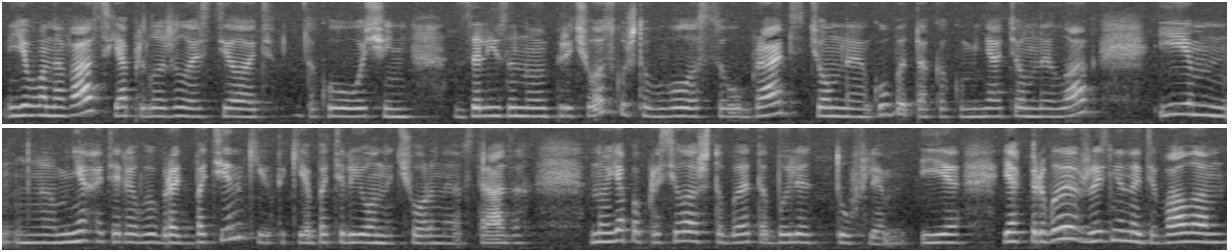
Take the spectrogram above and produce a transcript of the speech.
его на вас. Я предложила сделать такую очень зализанную прическу, чтобы волосы убрать, темные губы, так как у меня темный лак. И мне хотели выбрать ботинки, такие ботильоны черные в стразах, но я попросила, чтобы это были туфли. И я впервые в жизни надевала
